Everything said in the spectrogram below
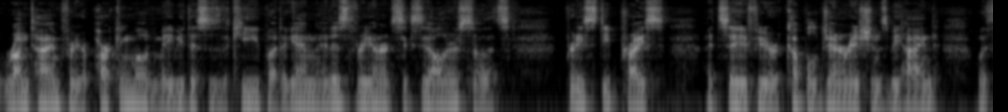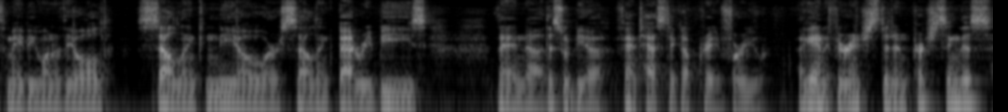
runtime for your parking mode. Maybe this is the key, but again, it is $360, so that's pretty steep price. I'd say if you're a couple generations behind with maybe one of the old Cellink Neo or Cellink Battery Bs, then uh, this would be a fantastic upgrade for you. Again, if you're interested in purchasing this,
